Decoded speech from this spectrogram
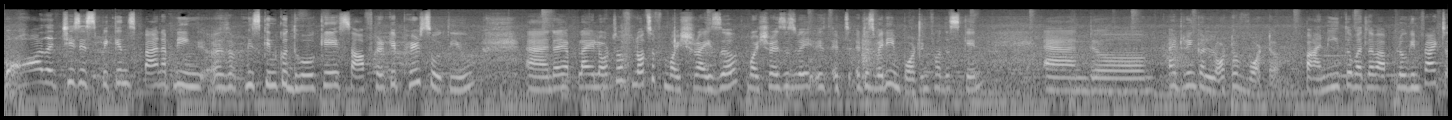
बहुत अच्छे से स्पिक एंड स्पैन अपनी अपनी स्किन को धो के साफ़ करके फिर सोती हूँ। And I apply lots of lots of moisturiser moisturiser it is very important for the skin and I drink a lot of water पानी तो मतलब आप लोग इनफैक्ट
